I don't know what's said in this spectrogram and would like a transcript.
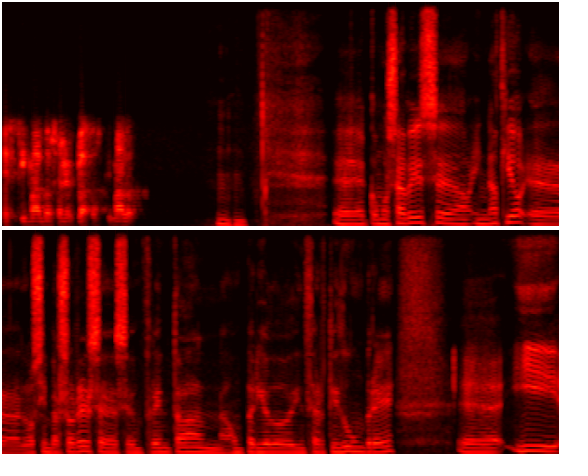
estimados en el plazo estimado. Eh, como sabes, eh, Ignacio, los inversores se enfrentan a un periodo de incertidumbre eh, y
